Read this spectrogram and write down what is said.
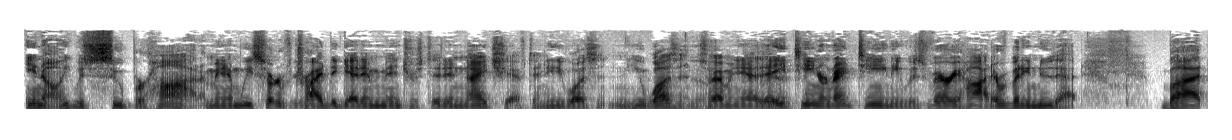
you know, he was super hot. I mean, and we sort of tried to get him interested in Night Shift, and he wasn't. And he wasn't. So I mean, at 18 or 19, he was very hot. Everybody knew that. But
